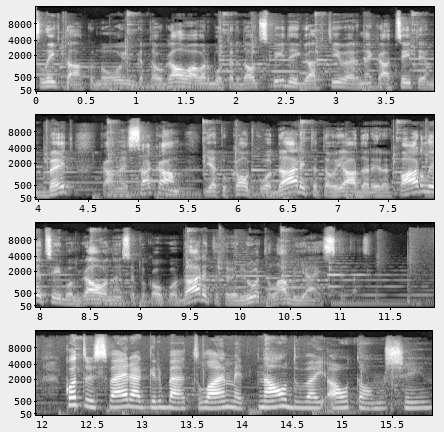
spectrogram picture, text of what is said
sliktāku nūju, un ka tev galvā varbūt ir daudz spīdīgāka ķivere nekā citiem. Bet, kā mēs sakām, ja tu kaut ko dari, tad tev jādara ir ar pārliecību, un galvenais, ja tu kaut ko dari, tad tev ir ļoti labi jāizskatās. Ko tu visvairāk gribētu laimēt, naudu vai automašīnu?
